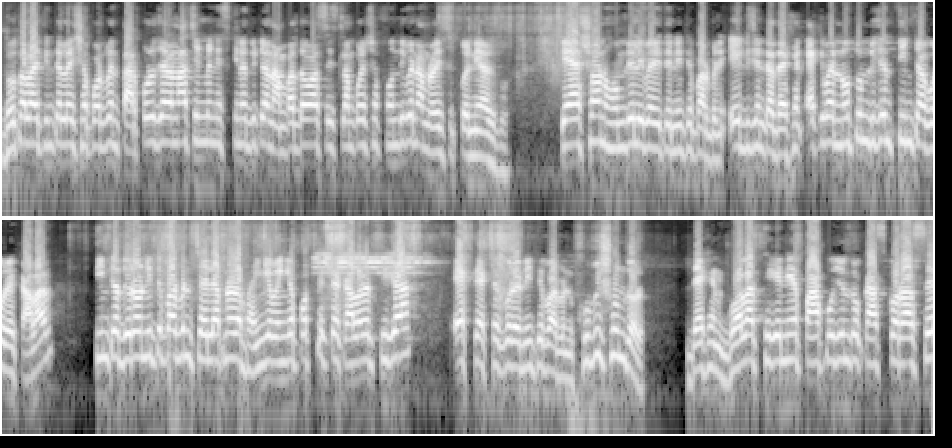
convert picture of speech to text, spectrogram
দোতলায় তিনতলায় এসে পড়বেন তারপরে যারা না চিনবেন স্ক্রিনে দুইটা নাম্বার দেওয়া আছে, ইসলামপুর এসে ফোন দিবেন, আমরা রিসিভ করে নিয়ে আসব। ক্যাশ অন হোম ডেলিভারিতে নিতে পারবেন। এই ডিজাইনটা দেখেন, একেবারে নতুন ডিজাইন তিনটা করে কালার তিনটা ধরেও নিতে পারবেন, চাইলে আপনারা ভাঙ্গে ভাঙ্গে প্রত্যেকটা কালারের থেকে একটা একটা করে নিতে পারবেন। খুবই সুন্দর। দেখেন, গলার থেকে নিয়ে পা পর্যন্ত কাজ করা আছে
